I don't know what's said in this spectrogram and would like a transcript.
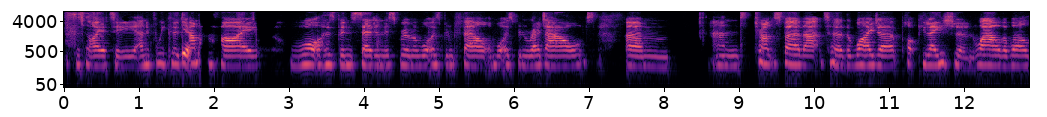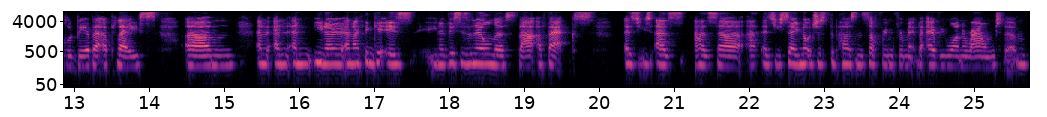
society. And if we could yeah. amplify what has been said in this room and what has been felt and what has been read out. Um, and transfer that to the wider population wow the world would be a better place um, and and and you know and i think it is you know this is an illness that affects as you as as uh, as you say not just the person suffering from it but everyone around them.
